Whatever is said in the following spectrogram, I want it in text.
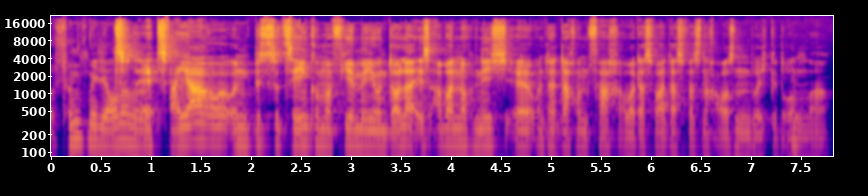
5 Millionen? Oder? Äh, zwei Jahre und bis zu 10,4 Millionen Dollar ist aber noch nicht äh, unter Dach und Fach. Aber das war das, was nach außen durchgedrungen war.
